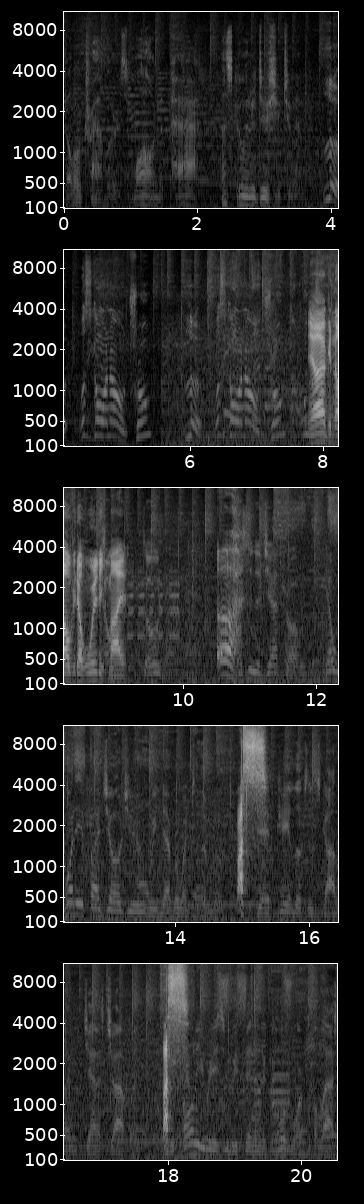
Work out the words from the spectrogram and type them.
fellow travelers along the path. Let's go introduce you to him. Look, what's going on, True? Look, what's going on, True? Who Ja, genau, with? wiederhol dich mal. Go there. Ugh. Listen to Jethro. Now, what if I told you we never went to the moon? Was? JFK lives in Scotland with Janis Joplin. Was? The only reason we've been in a Cold War for the last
